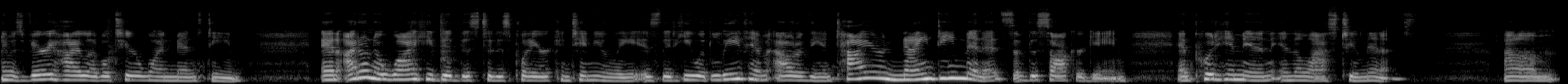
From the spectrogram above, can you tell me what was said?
It was very high level tier one men's team. And I don't know why he did this to this player continually, is that he would leave him out of the entire 90 minutes of the soccer game and put him in in the last two minutes. Um,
